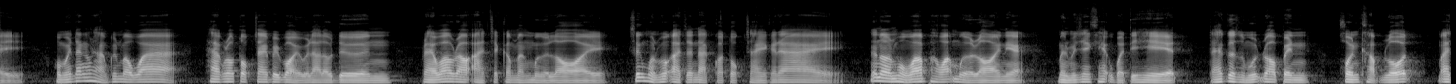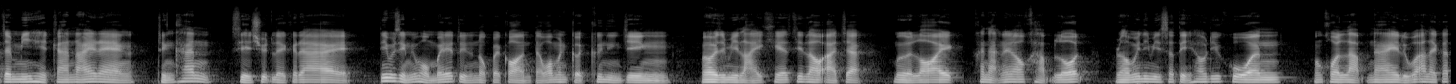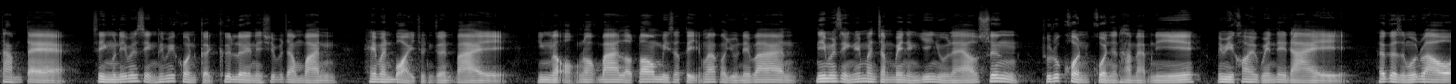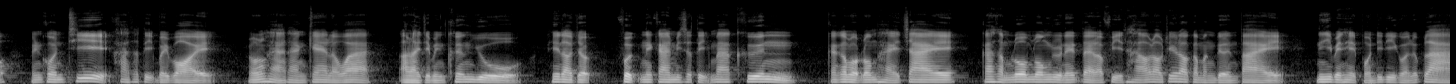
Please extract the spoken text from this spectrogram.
ผมไม่ตั้งคำถามขึ้นมาว่า หากเราตกใจบ่อยๆเวลาเราเดิน แปลว่าเราอาจจะกำลังเหม่อลอย ซึ่งผลพวกอาจจะหนักกว่าตกใจก็ได้แน่นอนผมว่าภาวะเหม่อลอยเนี่ยมันไม่ใช่แค่อุบัติเหตุ แต่ถ้าเกิดสมมุติเราเป็นคนขับรถอาจจะมีเหตุการณ์ร้ายแรงถึงขั้นเสียชีวิตเลยก็ได้ นี่เป็นสิ่งที่ผมไม่ได้ตื่นตระหนกไปก่อน แต่ว่ามันเกิดขึ้นจริง ๆ ไม่ว่าจะมีหลายเคสที่เราอาจจะเหม่อลอยขณะที่เราขับรถ เราไม่ได้มีสติเท่าที่ควร บางคนหลับในหรือว่าอะไรก็ตามแต่ สิ่งเหล่านี้เป็นสิ่งที่ไม่ควรเกิดขึ้นเลยในชีวิตประจำวัน ให้มันบ่อยจนเกินไป ยิ่งเราออกนอกบ้านเราต้องมีสติมากกว่าอยู่ในบ้าน นี่เป็นสิ่งที่มันจำเป็นอย่างยิ่งอยู่แล้ว ซึ่งทุกๆคนควรจะทำแบบนี้ ไม่มีข้อยกเว้นใด ๆ ถ้าเกิดสมมุติเราเป็นคนที่ขาดสติบ่อยๆ เราต้องหาทางแก้แล้วว่าอะไรจะเป็นเครื่องอยู่ ที่เราจะ ฝึกในการมีสติมากขึ้น การกำหนดลมหายใจ การสำรวมลงอยู่ในแต่ละฝีเท้าเราที่เรากำลังเดินไป นี่เป็นเหตุผลที่ดีกว่าหรือเปล่า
